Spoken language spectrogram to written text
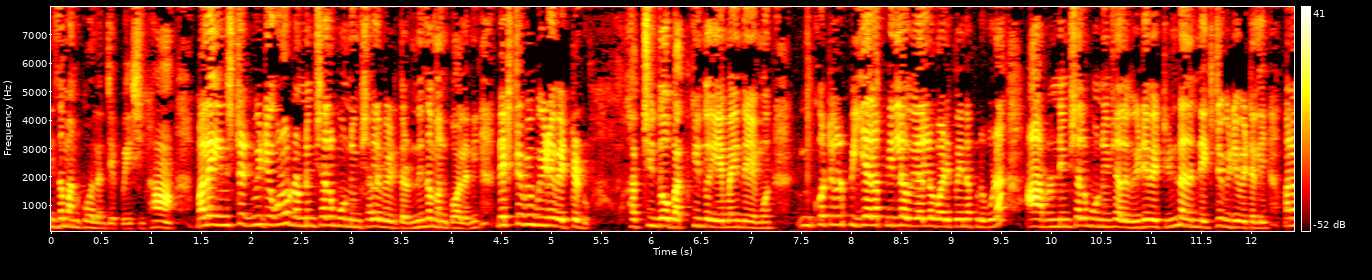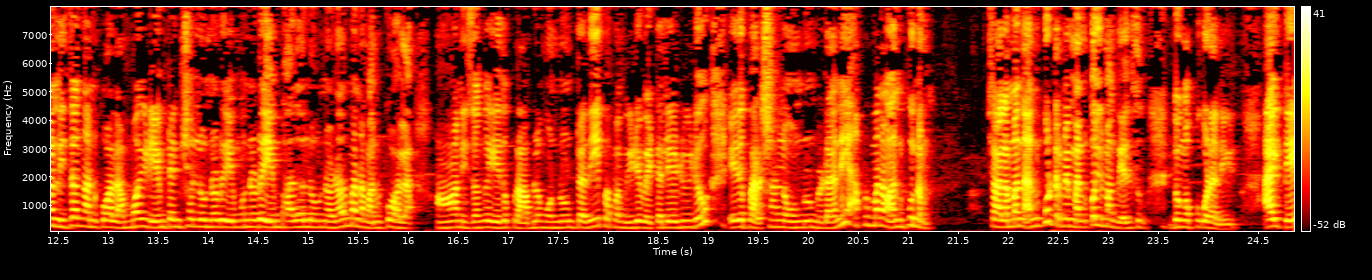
నిజం అనుకోవాలని చెప్పేసి. మళ్ళీ ఇన్స్టెంట్ వీడియో కూడా రెండు నిమిషాలు మూడు నిమిషాలు పెడతాడు. నిజం అనుకోవాలని. నెక్స్ట్ టైం వీడియో పెట్టడు. వచ్చిందో బతికిందో ఏమైందో ఏమో. ఇంకోటి కూడా పియ్యాల పిల్ల ఉయ్యాల్లో పడిపోయినప్పుడు కూడా ఆ రెండు నిమిషాలు మూడు నిమిషాలు వీడియో పెట్టిండు అది నెక్స్ట్ వీడియో పెట్టాలి. మనం నిజంగా అనుకోవాలి? అమ్మ వీడు ఏం టెన్షన్లో ఉన్నాడు ఏమున్నాడో ఏం బాధల్లో ఉన్నాడో అని మనం అనుకోవాలా? ఆ నిజంగా ఏదో ప్రాబ్లం ఉండి ఉంటుంది పాపం వీడియో పెట్టలేడు వీడు ఏదో పరిశ్రమలో ఉండి ఉండడని అని అప్పుడు మనం అనుకున్నాం. చాలా మంది అనుకుంటారు మేము అనుకోలేదు మాకు తెలుసు దొంగపు కూడా అని అయితే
